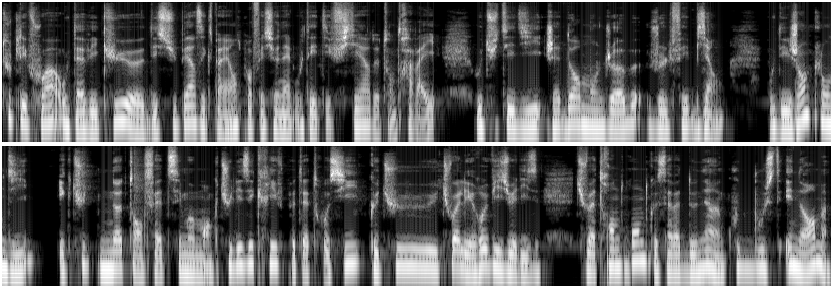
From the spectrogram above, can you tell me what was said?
toutes les fois où tu as vécu euh, des super expériences professionnelles, où tu as été fier de ton travail, où tu t'es dit j'adore mon job, je le fais bien, où des gens te l'ont dit et que tu te notes en fait ces moments, que tu les écrives peut-être aussi, que tu tu vois les revisualises. Tu vas te rendre compte que ça va te donner un coup de boost énorme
